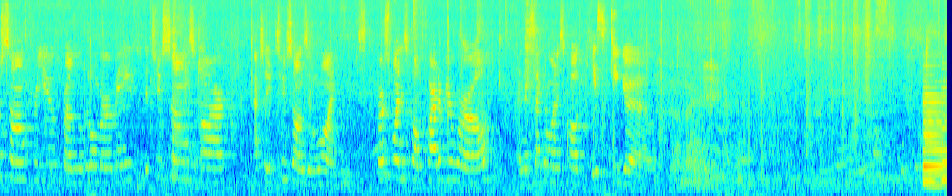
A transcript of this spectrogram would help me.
more song for you from The Little Mermaid. The two songs are actually two songs in one. First one is called Part of Your World, and the second one is called *Kiss the Girl.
